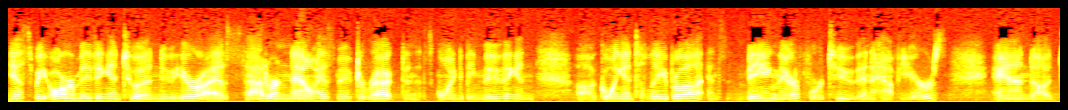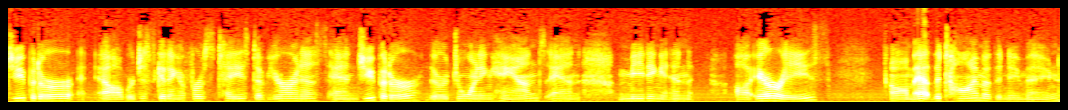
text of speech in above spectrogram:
Yes, we are moving into a new era as Saturn now has moved direct and it's going to be moving and uh, going into Libra and being there for two and a half years. And uh, Jupiter, uh, we're just getting a first taste of Uranus and Jupiter. They're joining hands and meeting in uh, Aries. Um, at the time of the new moon.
